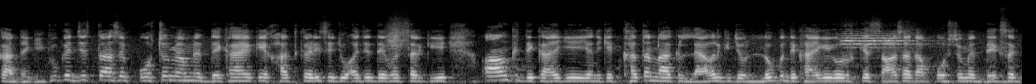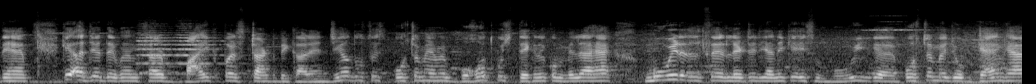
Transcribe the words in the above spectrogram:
कर देगी। क्योंकि जिस तरह से पोस्टर में हमने देखा है कि हथकड़ी से जो अजय देवगन सर की आँख दिखाएगी यानी कि खतरनाक लेवल की जो लुक दिखाएगी और उसके साथ साथ आप पोस्टर में देख सकते हैं कि अजय देवगन सर बाइक पर स्टंट भी कर रहे हैं। जी हाँ दोस्तों, इस पोस्टर में हमें बहुत कुछ देखने को मिल रहा है। मूवी से रिलेटेड यानी कि इस मूवी पोस्टर में जो गैंग है,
